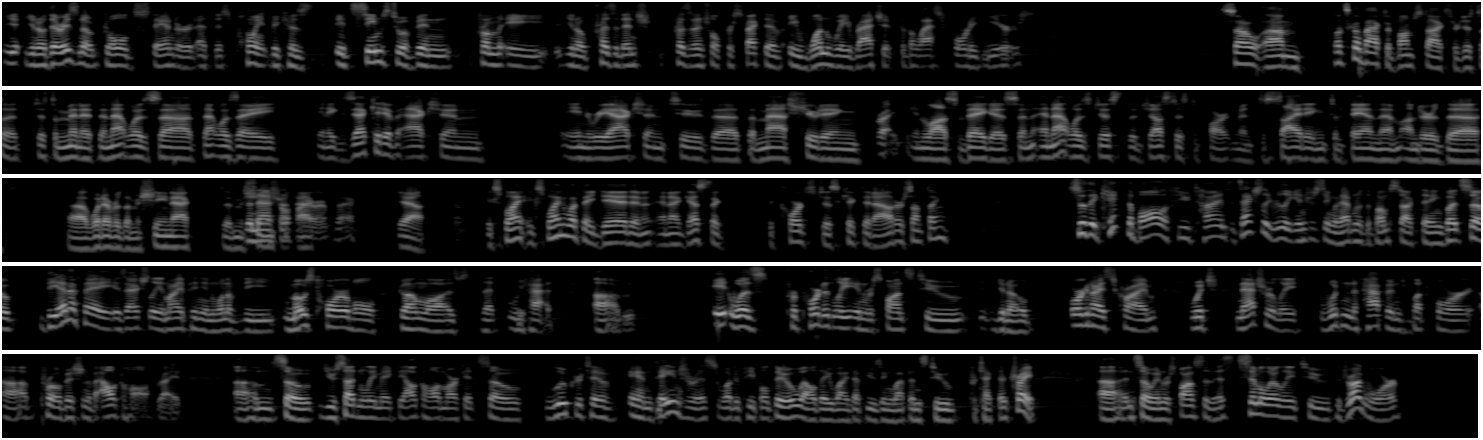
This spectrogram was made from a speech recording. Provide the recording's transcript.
you, you know there is no gold standard at this point because it seems to have been from a you know presidential presidential perspective a one-way ratchet for the last 40 years so um, let's go back to bump stocks for just a just a minute and that was uh, that was a an executive action in reaction to the the mass shooting right. in Las Vegas and and that was just the Justice Department deciding to ban them under the uh, whatever the Machine Act, the, Machine the National Act. Firearms Act. Yeah. Yep. Explain explain what they did, and and I guess the the courts just kicked it out or something. So they kicked the ball a few times. It's actually really interesting what happened with the bump stock thing. But so the NFA is actually, in my opinion, one of the most horrible gun laws that we've had. Um, it was purportedly in response to, you know, organized crime which naturally wouldn't have happened but for uh, prohibition of alcohol, right? Um, so you suddenly make the alcohol market so lucrative and dangerous. What do people do? Well, they wind up using weapons to protect their trade. Uh, and so, in response to this, similarly to the drug war,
